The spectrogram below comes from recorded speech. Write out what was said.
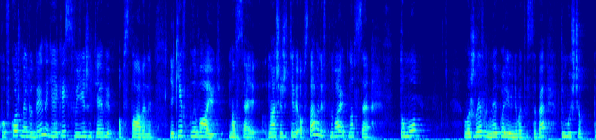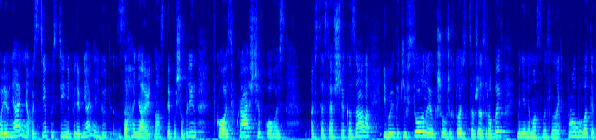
В кожної людини є якісь свої життєві обставини, які впливають на все. Наші життєві обставини впливають на все. Тому важливо не порівнювати себе, тому що порівняння, ось ці постійні порівняння йдуть, заганяють нас. Типу, що блін, в когось краще, в когось ось це все, що я казала. І ми такі, все, ну якщо вже хтось це вже зробив, мені нема смисла навіть пробувати,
